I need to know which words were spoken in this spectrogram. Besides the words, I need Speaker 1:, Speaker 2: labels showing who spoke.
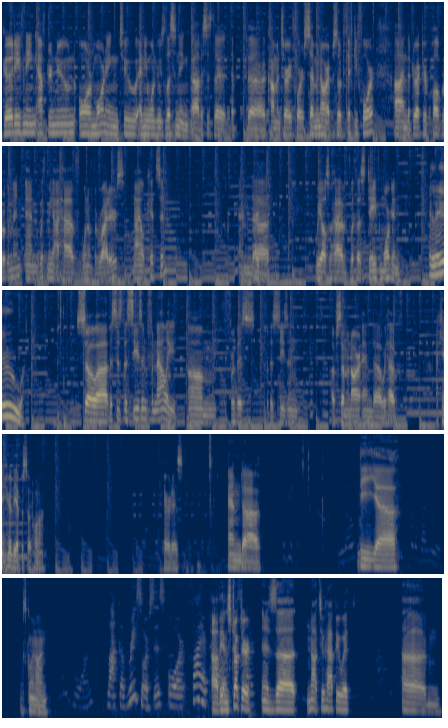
Speaker 1: Good evening, afternoon, or morning to anyone who's listening. Uh, this is the the commentary for Seminar episode 54. Uh, I'm the director, Paul Brueggemann, and with me I have one of the writers, Niall Kitson. And uh, we also have with us Dave Morgan.
Speaker 2: Hello.
Speaker 1: So uh, this is the season finale um, for this for this season of Seminar, and uh, we have. I can't hear the episode. Hold on. There it is. And uh, the uh, what's going on?
Speaker 3: lack of resources or firepower.
Speaker 1: Uh, the instructor is uh, not too happy with um,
